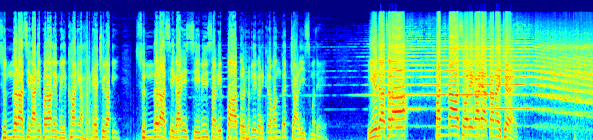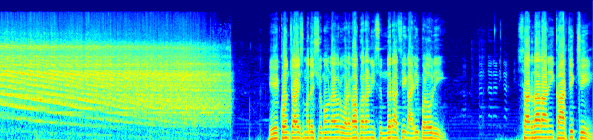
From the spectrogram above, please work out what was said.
सुंदर अशी गाडी पळाली. मिल्खा आणि हरण्याची गाडी. सुंदर अशी गाडी. सेमी साडी पातळली गाडी क्रमांक चाळीसमध्ये येऊ द्या चला. पन्नास वाले गाड्या आता आणायच्या आहेत. एकोणचाळीसमध्ये शुभम ड्रायव्हर वडगावकरांनी सुंदर अशी गाडी पळवली. सरदार आणि कार्तिकची.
